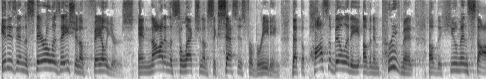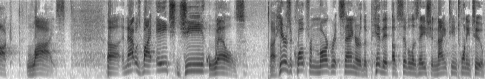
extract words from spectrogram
it is in the sterilization of failures and not in the selection of successes for breeding that the possibility of an improvement of the human stock lies. Uh, and that was by H.G. Wells. Uh, here's a quote from Margaret Sanger, The Pivot of Civilization, 1922.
